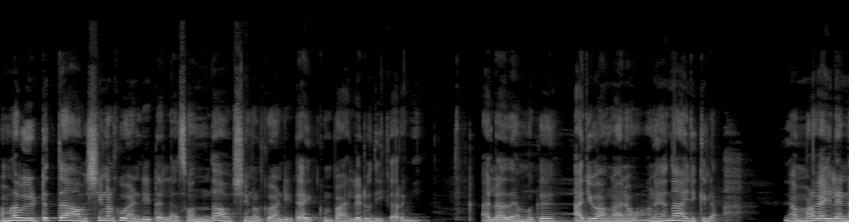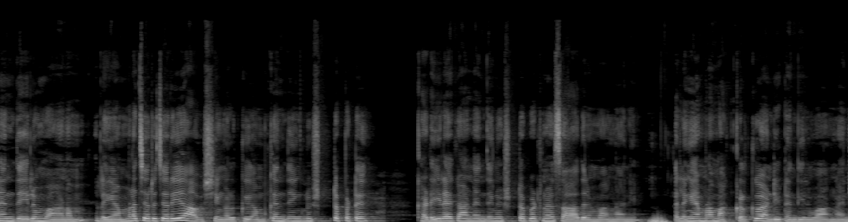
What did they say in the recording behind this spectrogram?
നമ്മളെ വീട്ടിലത്തെ ആവശ്യങ്ങൾക്ക് വേണ്ടിയിട്ടല്ല സ്വന്തം ആവശ്യങ്ങൾക്ക് വേണ്ടിയിട്ടായിരിക്കും പലരും ഇതിലേക്ക് ഇറങ്ങി. അല്ലാതെ നമുക്ക് അരി വാങ്ങാനോ അങ്ങനെയൊന്നും ആയിരിക്കില്ല. നമ്മളെ കയ്യിൽ തന്നെ എന്തെങ്കിലും വേണം അല്ലെങ്കിൽ നമ്മളെ ചെറിയ ചെറിയ ആവശ്യങ്ങൾക്ക് നമുക്ക് എന്തെങ്കിലും ഇഷ്ടപ്പെട്ട് കടയിലെ കാണുന്ന എന്തെങ്കിലും ഇഷ്ടപ്പെട്ട സാധനം വാങ്ങാൻ അല്ലെങ്കിൽ നമ്മളെ മക്കൾക്ക് വേണ്ടിയിട്ട് എന്തെങ്കിലും വാങ്ങാൻ.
